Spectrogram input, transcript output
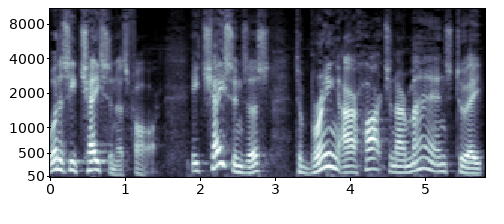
What is He chasing us for? He chastens us to bring our hearts and our minds to a,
